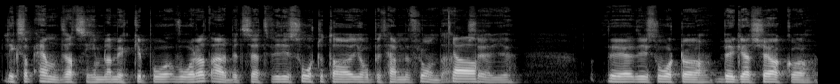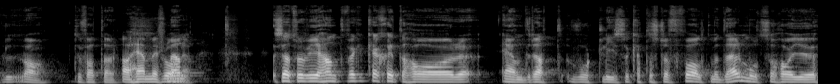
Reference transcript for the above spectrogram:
liksom ändrat så himla mycket på vårt arbetssätt. Det är svårt att ta jobbet hemifrån där. Ja. Så är det, ju. Det, det är svårt att bygga ett kök och ja, du fattar. Ja, hemifrån men. Så jag tror vi hantverkare kanske inte har ändrat vårt liv så katastrofalt. Men däremot så har ju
